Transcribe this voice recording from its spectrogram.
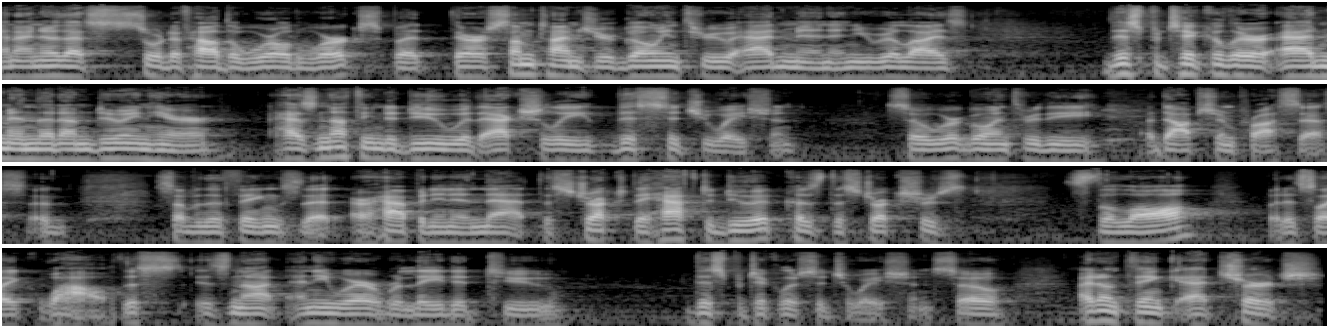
and I know that's sort of how the world works, but there are sometimes you're going through admin and you realize this particular admin that I'm doing here has nothing to do with actually this situation. So we're going through the adoption process and some of the things that are happening in that. The structure, they have to do it because the structure's, it's the law, but it's like, wow, this is not anywhere related to this particular situation. So I don't think at church,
